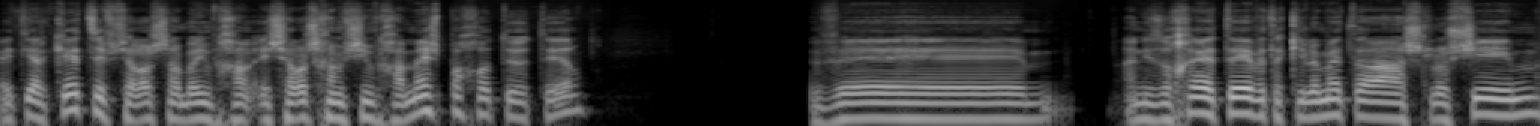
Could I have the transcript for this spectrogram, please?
הייתי על קצב 3.55 פחות או יותר. ואני זוכר היטב את הקילומטר ה-30,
